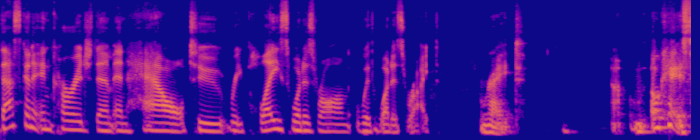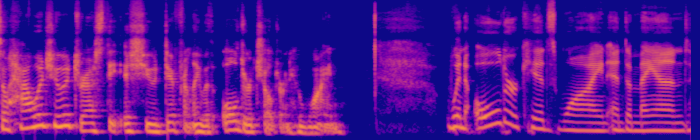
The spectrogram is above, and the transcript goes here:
that's going to encourage them in how to replace what is wrong with what is right. Right. Um, okay, so how would you address the issue differently with older children who whine? When older kids whine and demand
